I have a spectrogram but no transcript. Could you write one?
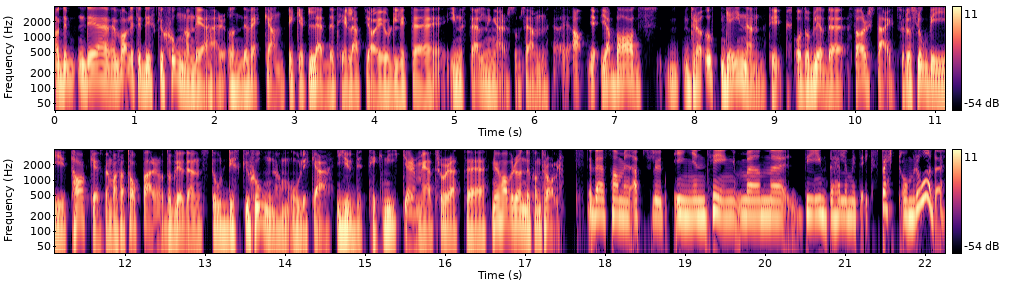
och det, det, var lite diskussion om det här under veckan, vilket ledde till att jag gjorde lite inställningar som sen... Ja, jag bads dra upp gainen, typ. Och då blev det för starkt, så då slog vi i taket med massa toppar och då blev det en stor diskussion om olika ljudtekniker tekniker, men jag tror att eh, nu har vi det under kontroll. Det där sa mig absolut ingenting, men eh, det är inte heller mitt expertområde.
